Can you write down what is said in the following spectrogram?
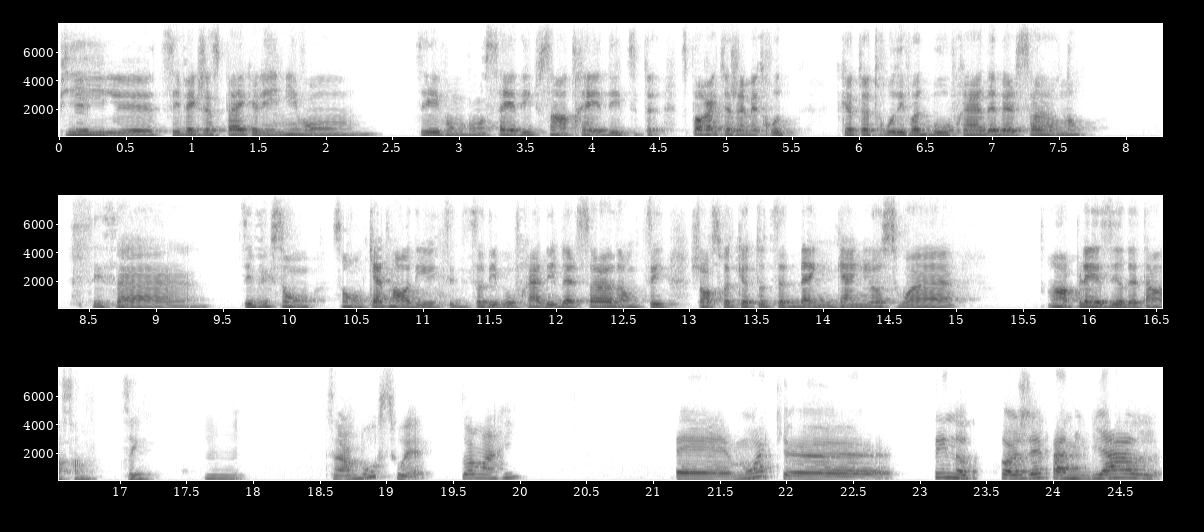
Puis, euh, tu sais, fait que j'espère que les miens vont, vont, vont s'aider puis s'entraider. C'est pas vrai que tu jamais trop, que tu as trop des fois de beaux-frères, de belles-sœurs, non. Tu sais, ça. vu qu'ils sont, sont quatre, on des, des beaux-frères, des belles-sœurs. Donc, tu sais, j'en souhaite que toute cette gang-là soit en plaisir d'être ensemble. Mm. C'est un beau souhait. Toi, Marie? Ben, moi, que notre projet familial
